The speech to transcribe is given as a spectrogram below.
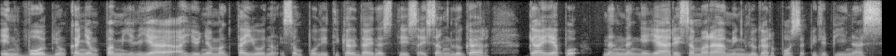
involve yung kanyang pamilya, ayaw niya magtayo ng isang political dynasty sa isang lugar, gaya po ng nangyayari sa maraming lugar po sa Pilipinas.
